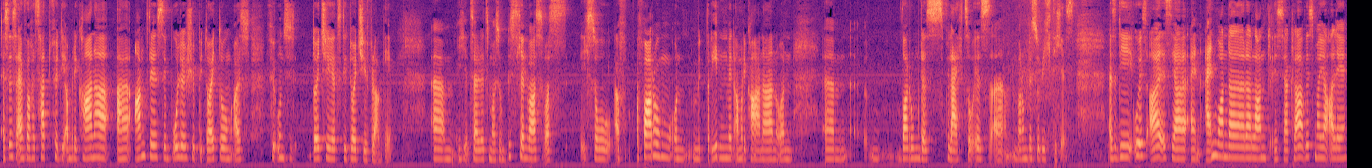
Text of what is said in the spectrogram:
es ist einfach, es hat für die Amerikaner eine andere symbolische Bedeutung als für uns Deutsche jetzt die deutsche Flagge. Ähm, ich erzähle jetzt mal so ein bisschen was, was ich so auf Erfahrung und mit Reden mit Amerikanern und ähm, warum das vielleicht so ist, ähm, warum das so wichtig ist. Also die USA ist ja ein Einwandererland, ist ja klar, wissen wir ja alle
